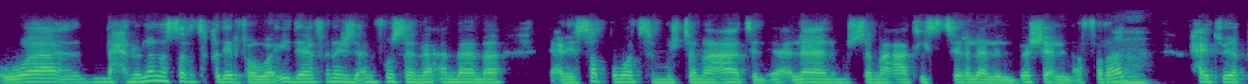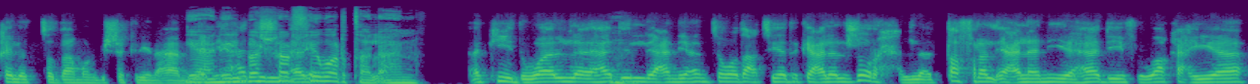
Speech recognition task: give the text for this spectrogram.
ونحن لا نستطيع تقدير فوائدها فنجد أنفسنا أمام يعني سطوة مجتمعات الإعلان مجتمعات الاستغلال البشع للأفراد حيث يقل التضامن بشكل عام. يعني, يعني البشر في ورطة الآن. أكيد. وهذه يعني أنت وضعت يدك على الجرح. الطفرة الإعلانية هذه في الواقع هي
